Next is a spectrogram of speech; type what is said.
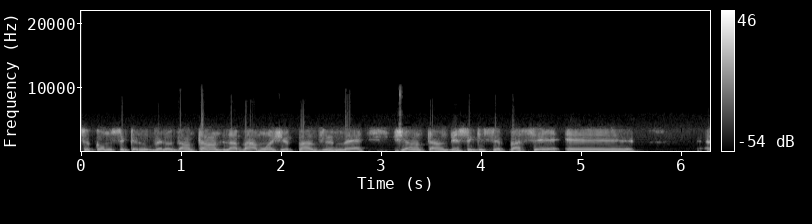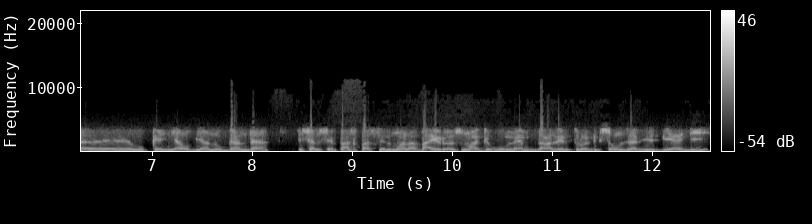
C'est comme ce que nous venons d'entendre là-bas. Moi, je n'ai pas vu, mais j'ai entendu ce qui s'est passé euh, euh, au Kenya ou bien en Ouganda. Et ça ne se passe pas seulement là-bas. Heureusement que vous-même, dans l'introduction, vous aviez bien dit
